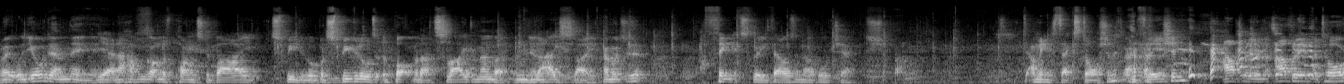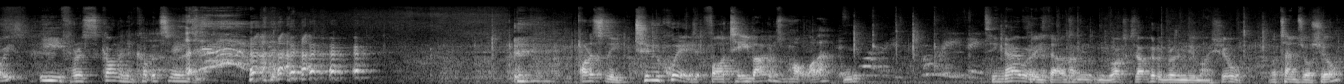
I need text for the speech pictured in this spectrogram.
right, well you're down there. Yeah, and I haven't got enough points to buy Speed Reload, but Speed Reload's at the bottom of that slide, remember? You know, the ice slide. How much is it? I think it's 3,000, I'll go check. I mean, it's extortionate, inflation. I blame, I blame the Tories. E for a scone and a cup of tea. Honestly, two quid for a tea bag and some hot water. See now we're in the 3,000. I'm looking to watch because I've got to run and do my show. What time's your show?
